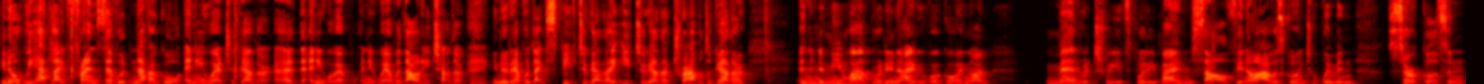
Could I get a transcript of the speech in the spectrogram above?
You know, we had like friends that would never go anywhere together, uh, anywhere, anywhere without each other. You know, they would like speak together, eat together, travel together. And in the meanwhile, Brody and I, we were going on men retreats, Brody by himself. You know, I was going to women circles and,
